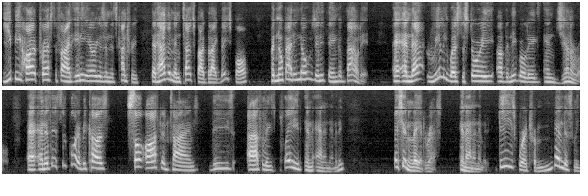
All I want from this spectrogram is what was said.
You'd be hard pressed to find any areas in this country that haven't been touched by Black baseball but nobody knows anything about it. And, and that really was the story of the Negro Leagues in general. And, and it, it's important because so oftentimes these athletes played in anonymity. They shouldn't lay at rest in anonymity. These were tremendously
